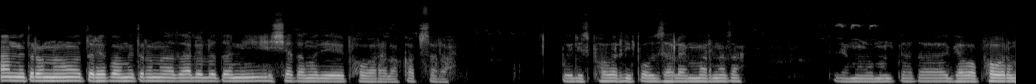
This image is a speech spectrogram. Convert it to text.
हा मित्रांनो तर हे पहा मित्रांनो आज आलेलो तर आम्ही शेतामध्ये फवारायला कापसाला. पहिलीच फवारणी पाऊस झाला आहे मरणाचा. त्याच्यामुळं म्हटलं आता घ्यावा फवारून.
